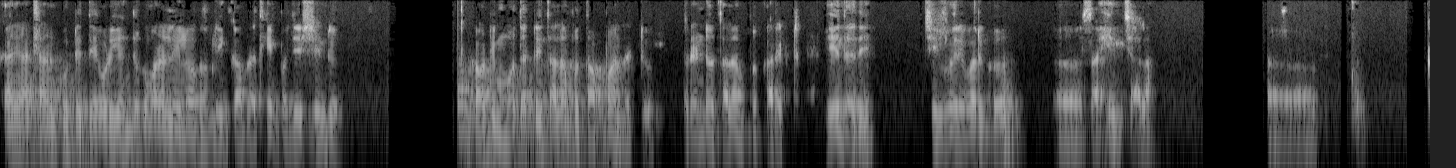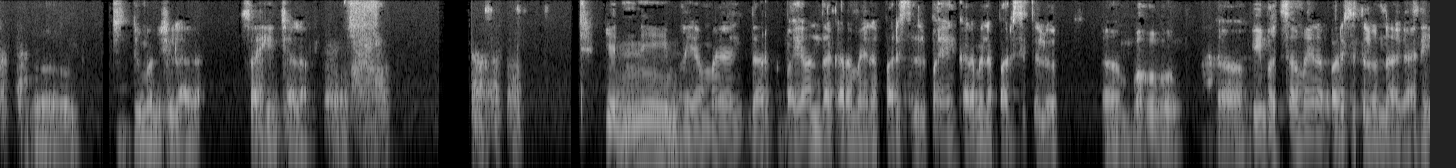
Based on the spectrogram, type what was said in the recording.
కానీ అట్లా అనుకుంటే దేవుడు ఎందుకు మనల్ని ఈ లోకంలో ఇంకా బ్రతికింపజేసిండు? కాబట్టి మొదటి తలంపు తప్పు అన్నట్టు రెండో తలంపు కరెక్ట్. ఏదది? చివరి వరకు సహించాల? జిద్దు మనిషిలాగా సహించాల? ఎన్ని భయమైన భయాంధకరమైన పరిస్థితులు భయంకరమైన పరిస్థితులు బహు బీభత్సమైన పరిస్థితులు ఉన్నా కానీ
